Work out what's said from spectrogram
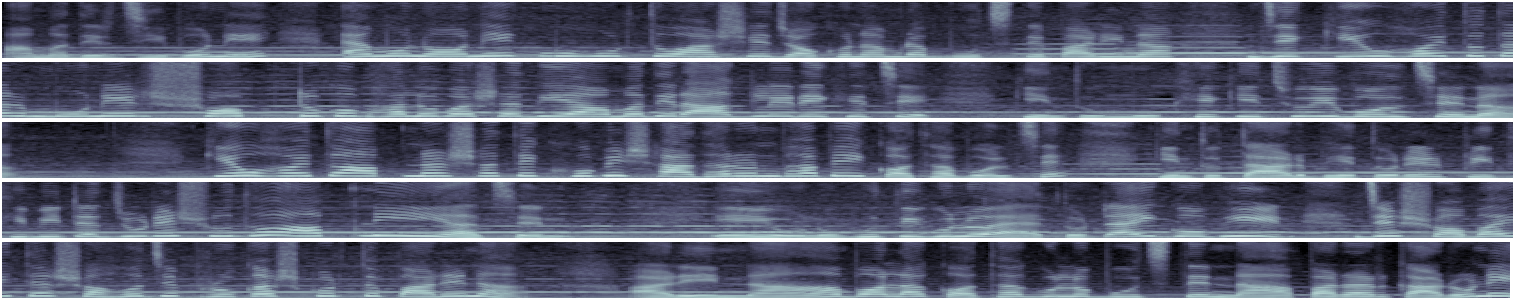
আমাদের জীবনে এমন অনেক মুহূর্ত আসে যখন আমরা বুঝতে পারি না যে কেউ হয়তো তার মনের সবটুকু ভালোবাসা দিয়ে আমাদের আগলে রেখেছে, কিন্তু মুখে কিছুই বলছে না। কেউ হয়তো আপনার সাথে খুবই সাধারণভাবেই কথা বলছে, কিন্তু তার ভেতরের পৃথিবীটা জুড়ে শুধু আপনিই আছেন। এই অনুভূতিগুলো এতটাই গভীর যে সবাই তা সহজে প্রকাশ করতে পারে না। আর এই না বলা কথাগুলো বুঝতে না পারার কারণে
